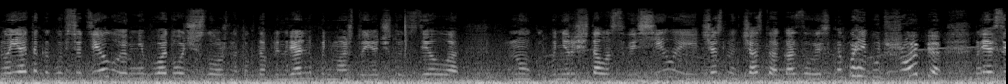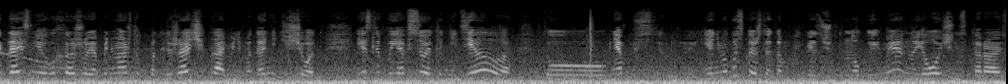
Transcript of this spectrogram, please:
Но я это как бы все делаю, и мне бывает очень сложно, когда, блин, реально понимаю, что я что-то сделала, ну, как бы не рассчитала свои силы, и, честно, часто оказываюсь в какой-нибудь жопе, но я всегда из нее выхожу. Я понимаю, что под лежачий камень вода не течет. Если бы я все это не делала, то у меня я не могу сказать, что я там пипец что-то много имею, но я очень стараюсь,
